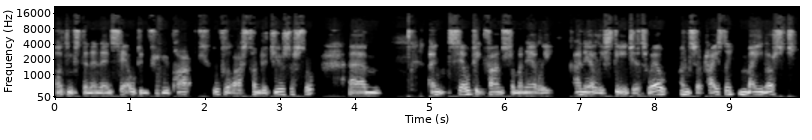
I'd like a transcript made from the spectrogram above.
Uddingston, and then settled in View Park over the last hundred years or so. Um, and Celtic fans from an early an early stage as well, unsurprisingly, miners.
